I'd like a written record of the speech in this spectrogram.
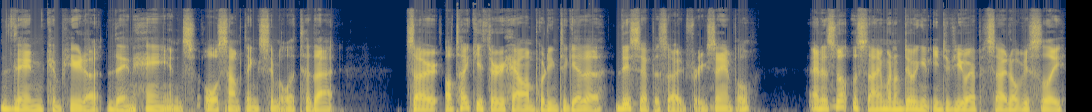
then computer, then hands, or something similar to that. So I'll take you through how I'm putting together this episode, for example. And it's not the same when I'm doing an interview episode, obviously,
